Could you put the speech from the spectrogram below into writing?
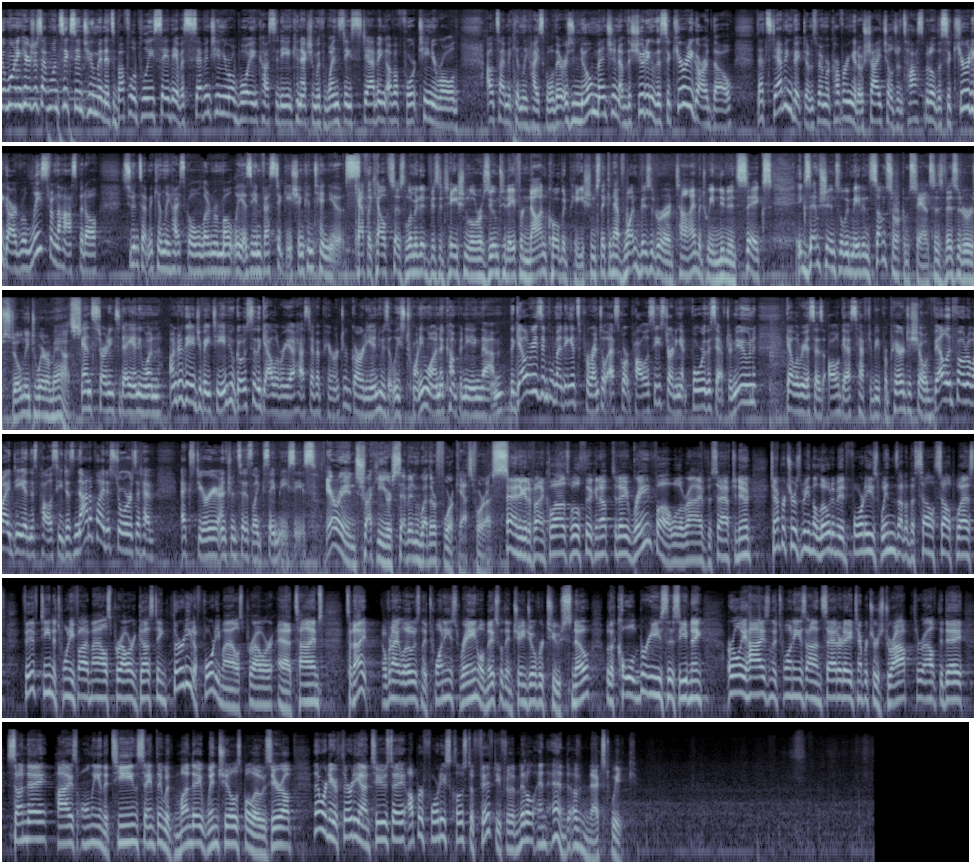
Good morning. Here's your 716 in two minutes. Buffalo police say they have a 17 year old boy in custody in connection with Wednesday's stabbing of a 14 year old outside McKinley High School. There is no mention of the shooting of the security guard, though. That stabbing victim has been recovering at Oishei Children's Hospital. The security guard released from the hospital. Students at McKinley High School will learn remotely as the investigation continues. Catholic Health says limited visitation will resume today for non COVID patients. They can have one visitor at a time between noon and 6. Exemptions will be made in some circumstances. Visitors still need to wear a mask. And starting today, anyone under the age of 18 who goes to the Galleria has to have a parent or guardian who's at least 21 accompanying them. The Galleria is implementing its parental escort policy starting at 4 this afternoon. Galleria says all guests have to be prepared to show a valid photo ID, and this policy does not apply to stores that have exterior entrances like, say, Macy's. Aaron's tracking your seven weather forecast for us. And you're going to find clouds will thicken up today. Rainfall will arrive this afternoon. Temperatures will be in the low to mid 40s. Winds out of the south southwest 15 to 25 miles per hour, gusting 30 to 40 miles per hour at times. Tonight, overnight lows in the 20s. Rain will mix with and change over to snow with a cold breeze this evening. Early highs in the 20s on Saturday. Temperatures drop throughout the day. Sunday, highs only in the teens. Same thing with Monday, wind chills below zero. Then we're near 30 on Tuesday, upper 40s close to 50 for the middle and end of next week.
